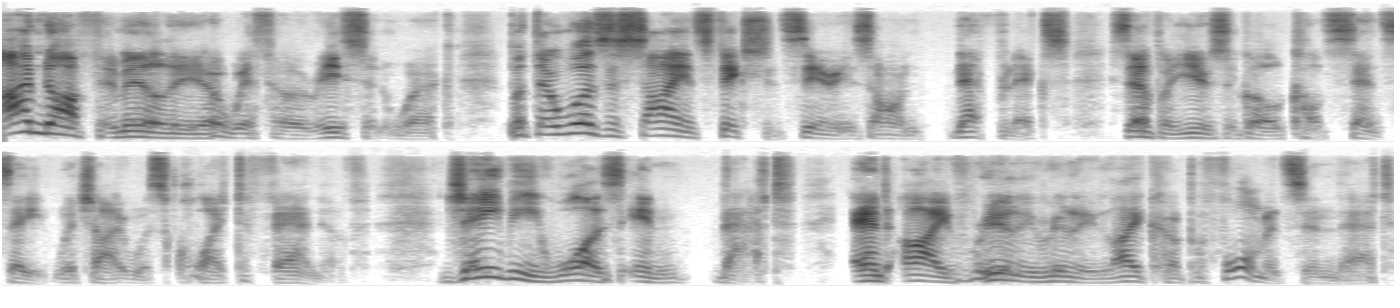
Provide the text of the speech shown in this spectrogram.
I'm not familiar with her recent work, but there was a science fiction series on Netflix several years ago called Sense8, which I was quite a fan of. Jamie was in that, and I really, really like her performance in that.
